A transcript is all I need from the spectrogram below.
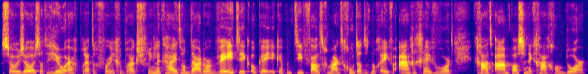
sowieso is dat heel erg prettig voor je gebruiksvriendelijkheid, want daardoor weet ik, oké, ik heb een typfout gemaakt, goed dat het nog even aangegeven wordt, ik ga het aanpassen en ik ga gewoon door.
